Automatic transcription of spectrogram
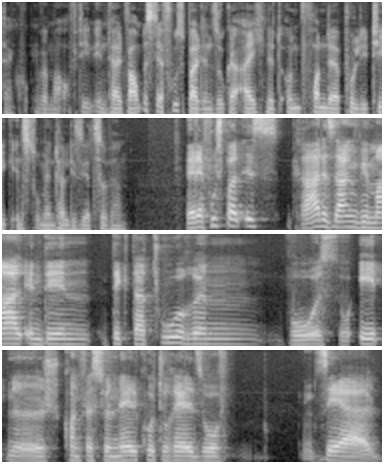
Dann gucken wir mal auf den Inhalt. Warum ist der Fußball denn so geeignet, um von der Politik instrumentalisiert zu werden? Ja, der Fußball ist gerade, sagen wir mal, in den Diktaturen, wo es so ethnisch, konfessionell, kulturell so sehr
